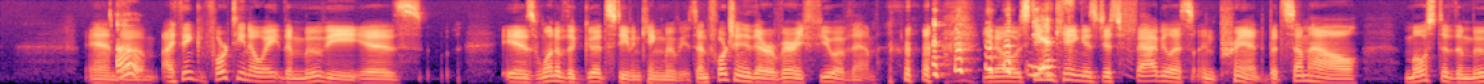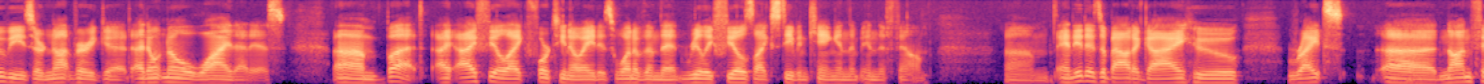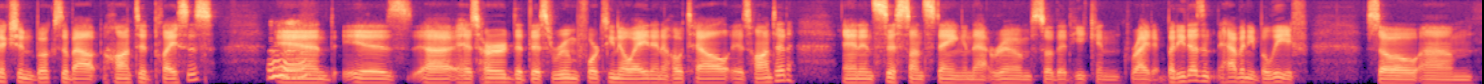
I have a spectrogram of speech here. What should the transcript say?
And oh. um, I think 1408, the movie, is is one of the good Stephen King movies. Unfortunately, there are very few of them. you know, Stephen yes. King is just fabulous in print, but somehow most of the movies are not very good. I don't know why that is. Um, but I, I, feel like 1408 is one of them that really feels like Stephen King in the in the film, um, and it is about a guy who writes uh, nonfiction books about haunted places. Mm-hmm. And is uh, has heard that this room 1408 in a hotel is haunted, and insists on staying in that room so that he can write it. But he doesn't have any belief, so um,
